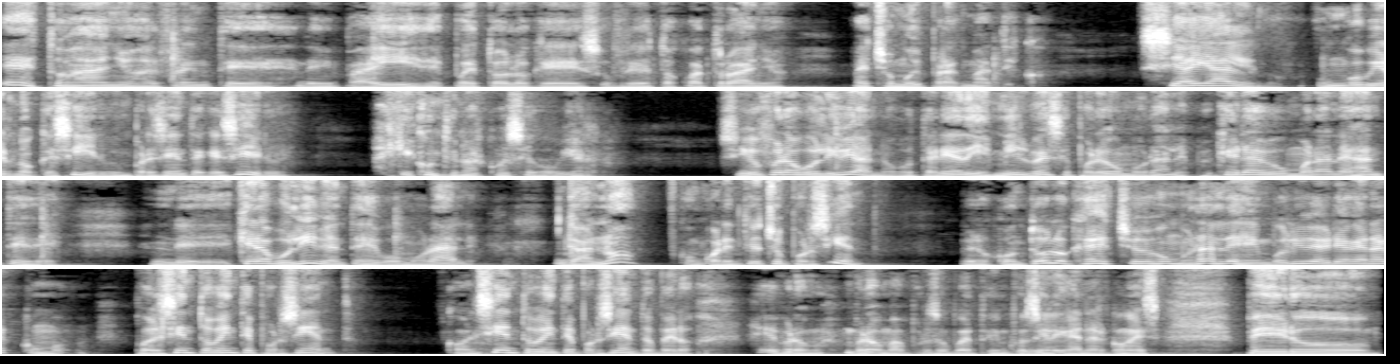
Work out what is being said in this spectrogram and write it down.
Estos años al frente de mi país, después de todo lo que he sufrido estos cuatro años, me ha hecho muy pragmático. Si hay algo, un gobierno que sirve, un presidente que sirve, hay que continuar con ese gobierno. Si yo fuera boliviano, votaría 10.000 veces por Evo Morales. porque era Evo Morales antes de, de- que era Bolivia antes de Evo Morales? Ganó con 48%. Pero con todo lo que ha hecho Evo Morales en Bolivia debería ganar como por el 120%. Con el 120%, pero es broma, broma, por supuesto, es imposible ganar con eso. Pero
